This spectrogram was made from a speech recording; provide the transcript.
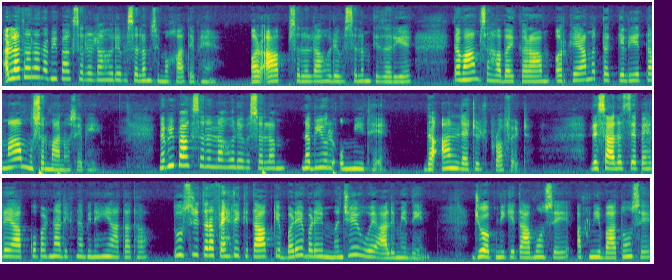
اللہ تعالیٰ نبی پاک صلی اللہ علیہ وسلم سے مخاطب ہیں۔ اور آپ صلی اللہ علیہ وسلم کے ذریعے تمام صحابہ کرام اور قیامت تک کے لیے تمام مسلمانوں سے بھی۔ نبی پاک صلی اللہ علیہ وسلم نبی الامی تھے دا ان لیٹرڈ پروفٹ رسالت سے پہلے آپ کو پڑھنا لکھنا بھی نہیں آتا تھا۔ دوسری طرف اہل کتاب کے بڑے بڑے منجے ہوئے عالم دین، جو اپنی کتابوں سے، اپنی باتوں سے،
